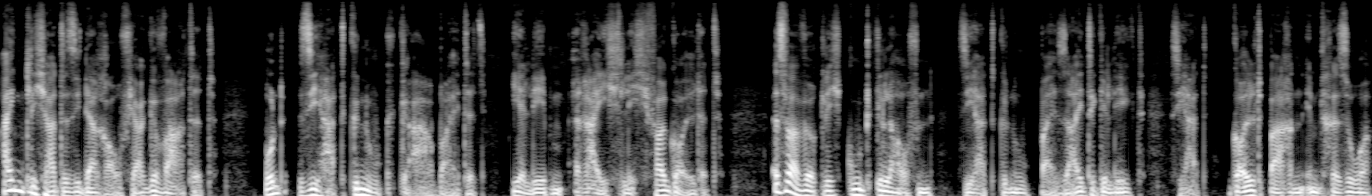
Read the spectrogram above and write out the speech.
Eigentlich hatte sie darauf ja gewartet, und sie hat genug gearbeitet, ihr Leben reichlich vergoldet. Es war wirklich gut gelaufen, sie hat genug beiseite gelegt, sie hat Goldbarren im Tresor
